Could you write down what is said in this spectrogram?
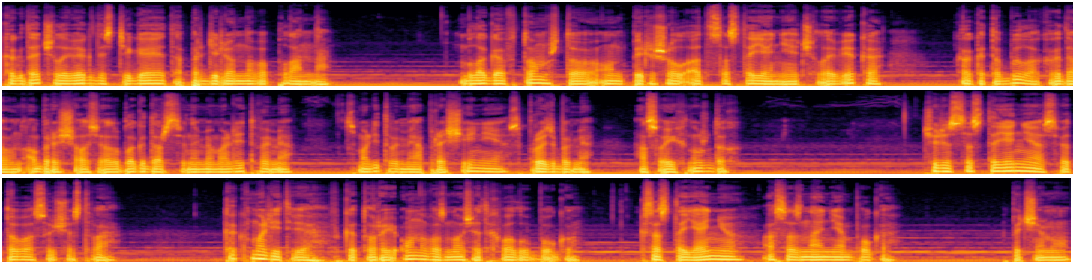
когда человек достигает определенного плана. Благо в том, что он перешел от состояния человека, как это было, когда он обращался с благодарственными молитвами, с молитвами о прощении, с просьбами о своих нуждах, через состояние святого существа – как в молитве, в которой он возносит хвалу Богу, к состоянию осознания Бога. Почему?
